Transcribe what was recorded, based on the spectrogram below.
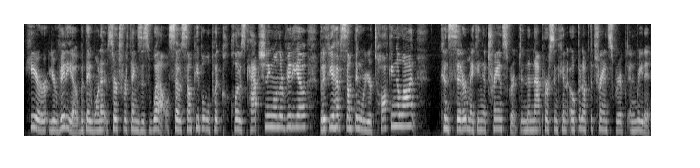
hear your video, but they want to search for things as well. So some people will put closed captioning on their video, but if you have something where you're talking a lot, consider making a transcript and then that person can open up the transcript and read it.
